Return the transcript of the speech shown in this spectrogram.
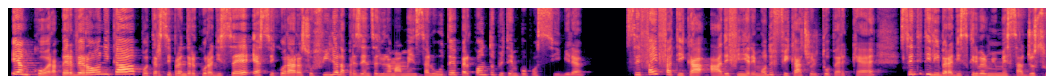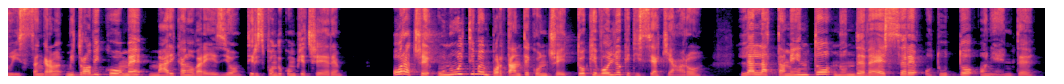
E ancora, per Veronica, potersi prendere cura di sé e assicurare a suo figlio la presenza di una mamma in salute per quanto più tempo possibile. Se fai fatica a definire in modo efficace il tuo perché, sentiti libera di scrivermi un messaggio su Instagram. Mi trovi come Marica Novaresio, ti rispondo con piacere. Ora c'è un ultimo importante concetto che voglio che ti sia chiaro. L'allattamento non deve essere o tutto o niente.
